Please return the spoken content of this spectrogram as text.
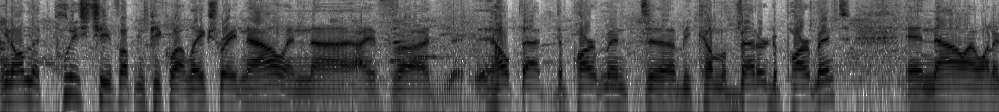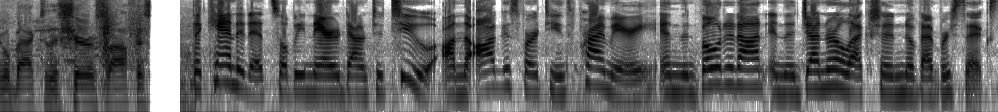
You know, I'm the police chief up in Pequot Lakes right now, and uh, I've uh, helped that department uh, become a better department, and now I want to go back to the sheriff's office. The candidates will be narrowed down to two on the August 14th primary and then voted on in the general election November 6th.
